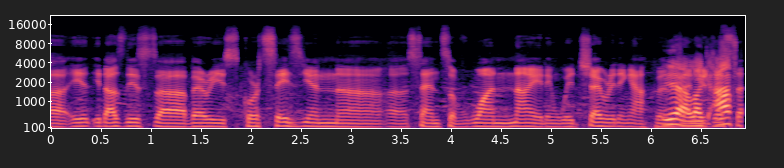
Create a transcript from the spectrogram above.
Uh, it, it has this uh, very Scorsesian uh, uh, sense of one night in which everything happens. Yeah, like after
